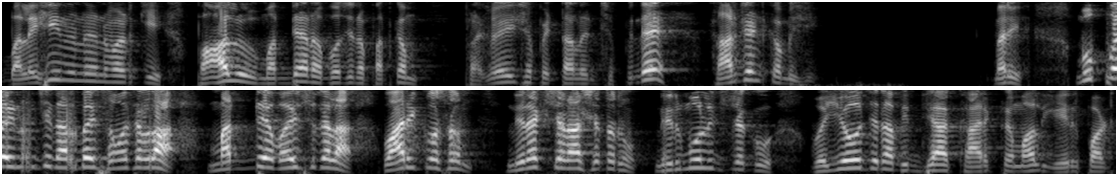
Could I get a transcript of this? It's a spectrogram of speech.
బలహీనమైన వాడికి పాలు మధ్యాహ్న భోజన పథకం ప్రవేశపెట్టాలని చెప్పిందే సార్జెంట్ కమిషన్ మరి ముప్పై నుంచి నలభై సంవత్సరాల మధ్య వయసు గల వారి కోసం నిరక్షరాస్యతను నిర్మూలించుటకు వయోజన విద్యా కార్యక్రమాలు ఏర్పాటు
